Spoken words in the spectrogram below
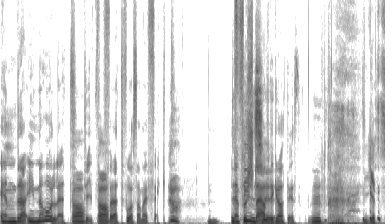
ändra innehållet Ja, typ, ja. för att få samma effekt. Mm. Den första är ju- alltid gratis. Mm. Yes.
